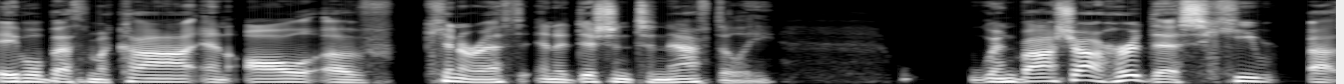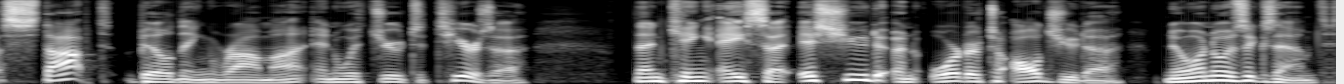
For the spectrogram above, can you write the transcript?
Abel Beth Maakah, and all of Kinnereth, in addition to Naphtali. When Baasha heard this, he uh, stopped building Ramah and withdrew to Tirzah. Then King Asa issued an order to all Judah. No one was exempt,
